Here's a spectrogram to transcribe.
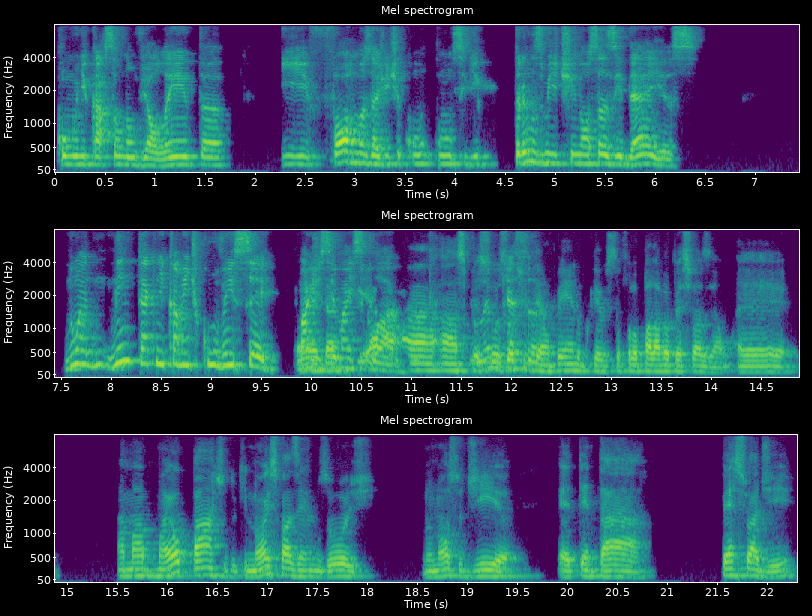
comunicação não violenta e formas da gente conseguir transmitir nossas ideias não é nem tecnicamente convencer, mas é, de ser mais claro. A, a, as pessoas, só essa... te interrompendo, porque você falou a palavra persuasão. É, a maior parte do que nós fazemos hoje, no nosso dia, é tentar persuadir,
